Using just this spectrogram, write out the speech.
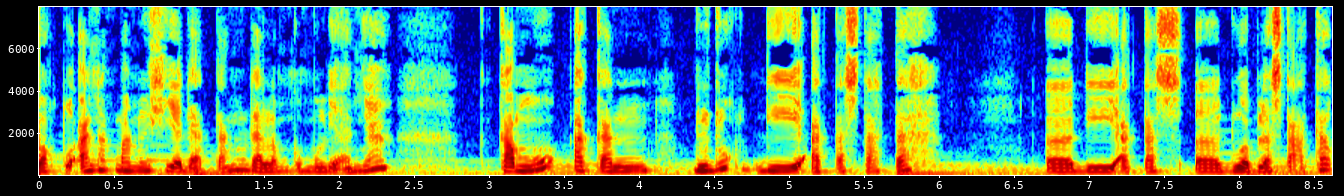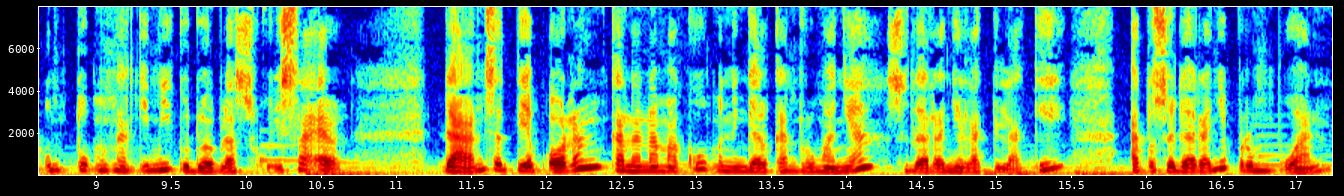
waktu anak manusia datang dalam kemuliaannya, kamu akan duduk di atas tahta uh, di atas uh, eh, 12 tahta untuk menghakimi kedua belas suku Israel. Dan setiap orang karena namaku meninggalkan rumahnya, saudaranya laki-laki atau saudaranya perempuan,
